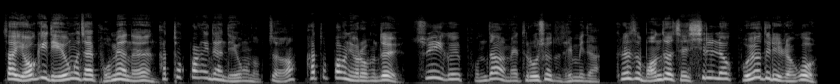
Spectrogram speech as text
자 여기 내용을 잘 보면은 카톡방에 대한 내용은 없죠. 카톡방은 여러분들 수익을 본 다음에 들어오셔도 됩니다. 그래서 먼저 제 실력 보여드리려고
